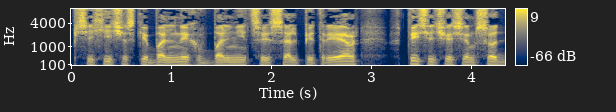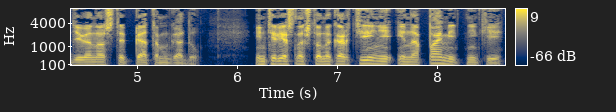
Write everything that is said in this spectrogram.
психически больных в больнице Сальпетриер в 1795 году». Интересно, что на картине и на памятнике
